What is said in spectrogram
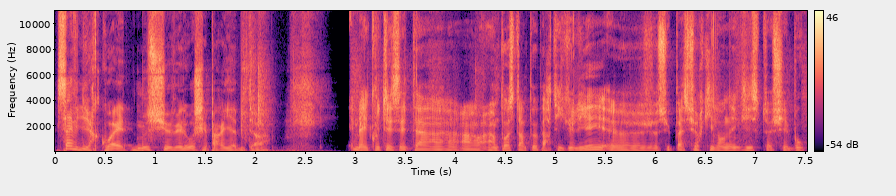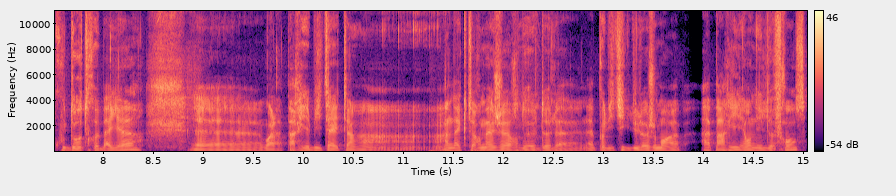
Ça veut dire quoi être monsieur vélo chez Paris Habitat? Eh ben écoutez, c'est un, un, un, poste un peu particulier. Euh, je suis pas sûr qu'il en existe chez beaucoup d'autres bailleurs. Euh, voilà, Paris Habitat est un, un acteur majeur de, de la, la, politique du logement à, Paris et en Île-de-France.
